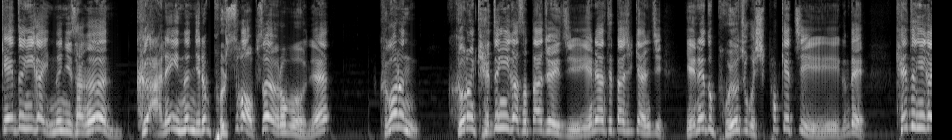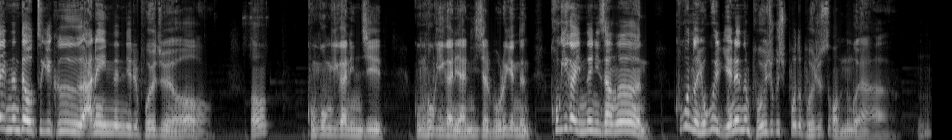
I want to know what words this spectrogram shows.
깨등이가 있는 이상은 그 안에 있는 일은 볼 수가 없어요 여러분. 예? 그거는 그거는 개등이 가서 따져야지. 얘네한테 따질 게 아니지. 얘네도 보여주고 싶었겠지. 근데 개등이가 있는데 어떻게 그 안에 있는 일을 보여줘요? 어? 공공기관인지 공공기관이 아닌지 잘 모르겠는 거기가 있는 이상은 그건 나 요거 얘네는 보여주고 싶어도 보여줄 수가 없는 거야 응?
